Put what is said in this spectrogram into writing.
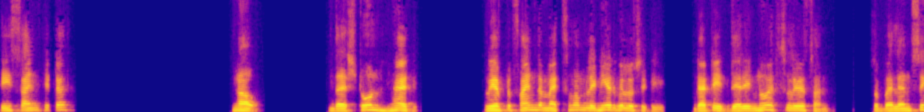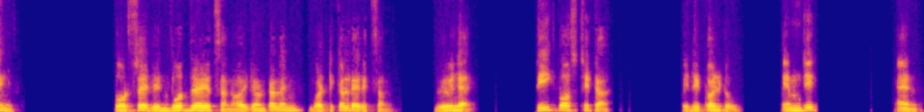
t sin theta now, the stone head, we have to find the maximum linear velocity. That is, there is no acceleration. So, balancing forces in both direction, horizontal and vertical direction, we will have t cos theta is equal to mg and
